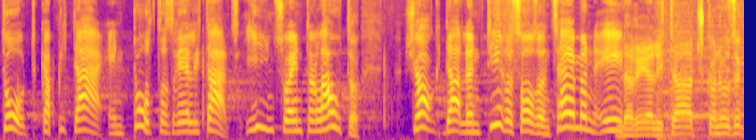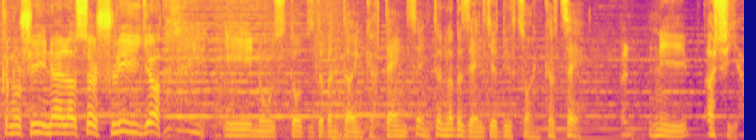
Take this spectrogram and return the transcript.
tot capita en totes realitats in so lauter. Sjoc dat lentire sos insieme e... La realitat che nus conoscin ella se schliglia e nus tots davantar cartens enten la baselgia del son calzè. Ni a scia.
